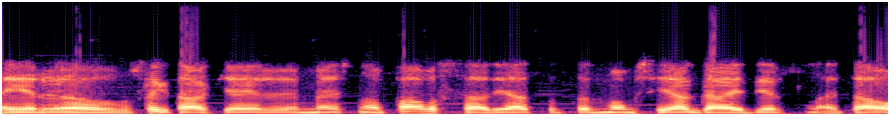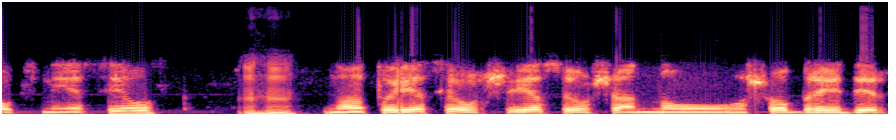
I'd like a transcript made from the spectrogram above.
Ir uh, sliktāk, ja ir mēs no pavasara, jā, tad, tad mums jāgaida ir, lai tā augsne iesilst Uh -huh. no to iesilš, iesilšanu nu, šobrīd ir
